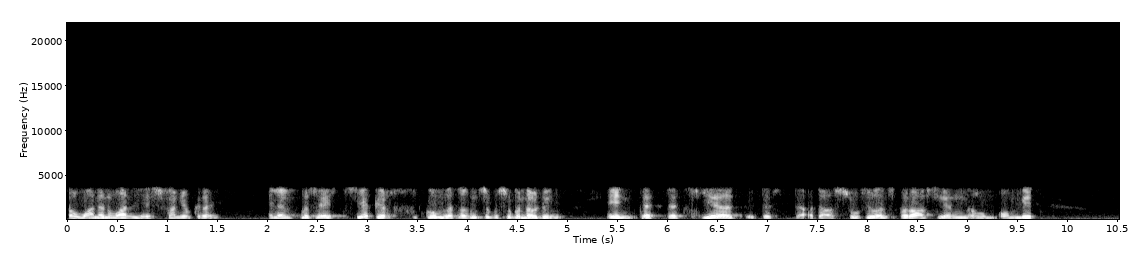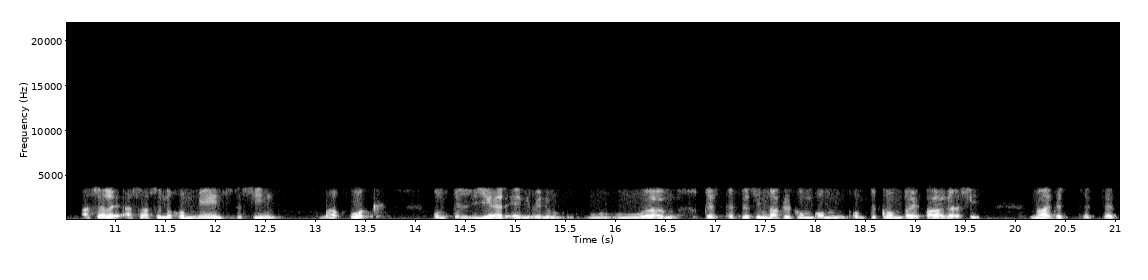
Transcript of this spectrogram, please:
'n one on one les van jou kry? En hulle het sê seker kom laat ons so so nou doen. En dit dit gee dit daar is soveel inspirasie in om om net as hulle as as 'n nog 'n mens te sien maar ook om te leer en en hoe hoe hoe um, dis dis dis nie maklik om om om te kom by hulle is maar dit dit dit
